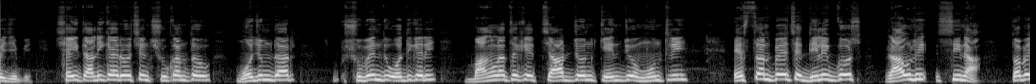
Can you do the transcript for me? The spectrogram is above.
বিজেপি। সেই তালিকায় রয়েছেন সুকান্ত মজুমদার, শুভেন্দু অধিকারী, বাংলা থেকে চারজন কেন্দ্রীয় মন্ত্রী স্থান পেয়েছে দিলীপ ঘোষ, রাহুল সিনহা। তবে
